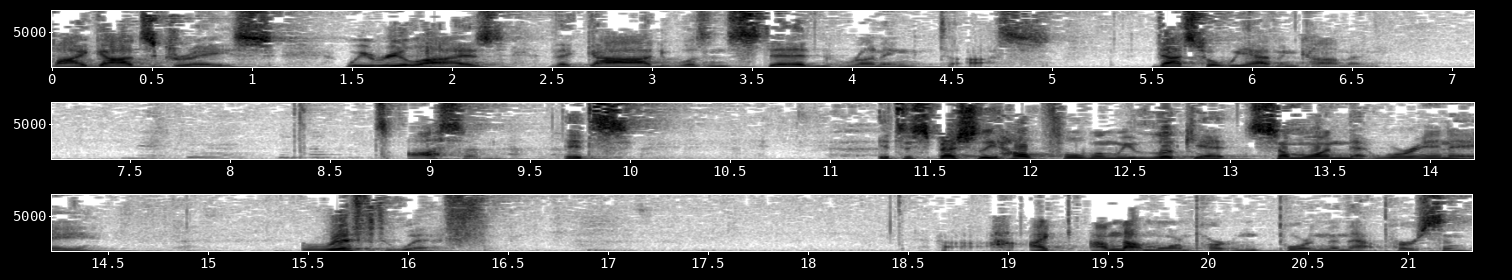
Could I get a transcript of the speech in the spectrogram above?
by God's grace, we realized that God was instead running to us. That's what we have in common. It's awesome. It's, it's especially helpful when we look at someone that we're in a rift with. I, am not more important, important than that person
